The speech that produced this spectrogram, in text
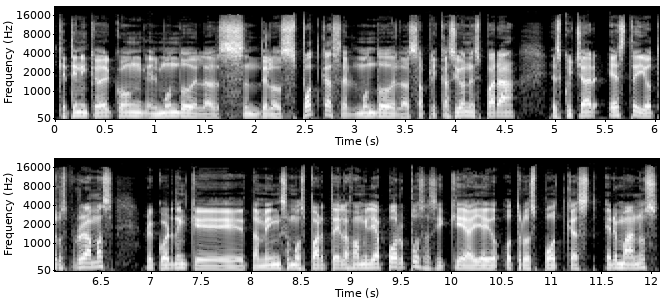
que tienen que ver con el mundo de, las, de los podcasts, el mundo de las aplicaciones para escuchar este y otros programas. Recuerden que también somos parte de la familia Porpos, así que ahí hay otros podcast hermanos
